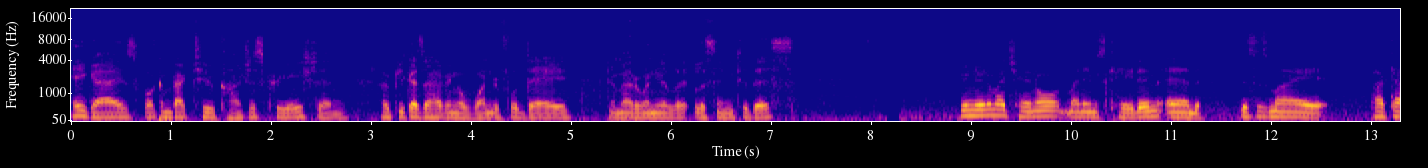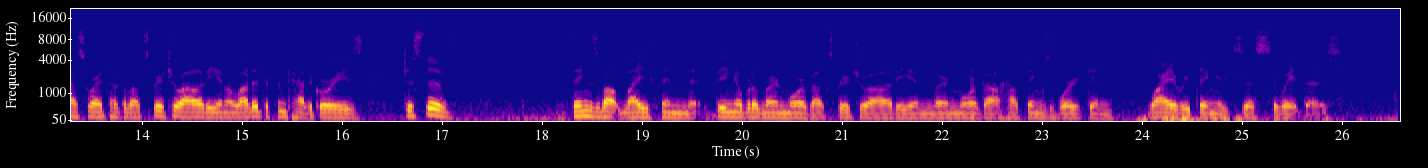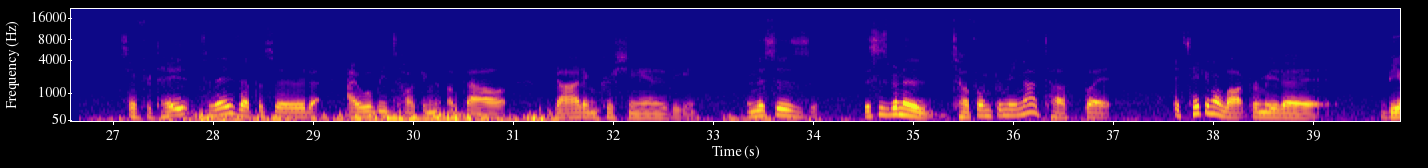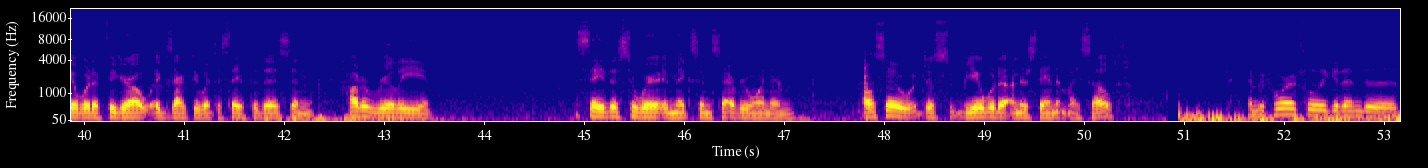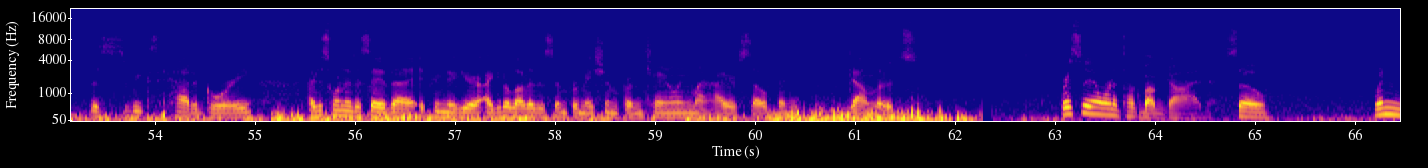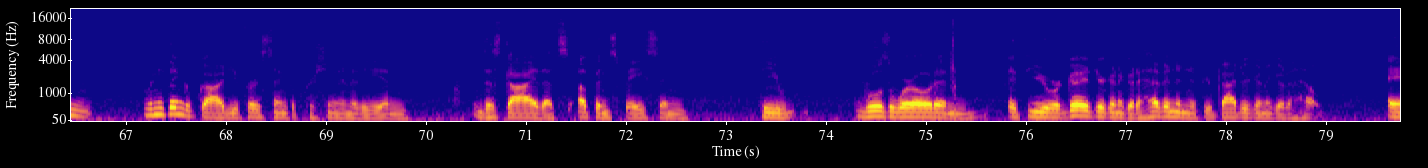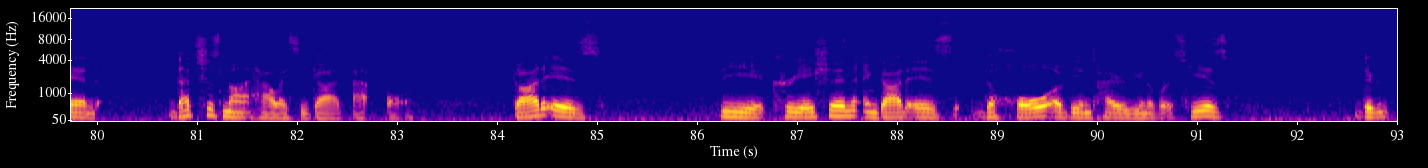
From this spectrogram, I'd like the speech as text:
Hey guys, welcome back to Conscious Creation. I hope you guys are having a wonderful day no matter when you're li- listening to this. If you're new to my channel, my name is Caden, and this is my podcast where I talk about spirituality in a lot of different categories, just of things about life and being able to learn more about spirituality and learn more about how things work and why everything exists the way it does. So, for t- today's episode, I will be talking about God and Christianity. And this is this has been a tough one for me, not tough, but it's taken a lot for me to be able to figure out exactly what to say for this and how to really say this to where it makes sense to everyone and also just be able to understand it myself. And before I fully get into this week's category, I just wanted to say that if you're new here, I get a lot of this information from channeling my higher self and downloads. Firstly, I want to talk about God. So, when when you think of God, you first think of Christianity and this guy that's up in space and he rules the world and if you are good, you're going to go to heaven and if you're bad, you're going to go to hell. And that's just not how I see God at all. God is the creation and God is the whole of the entire universe. He is the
